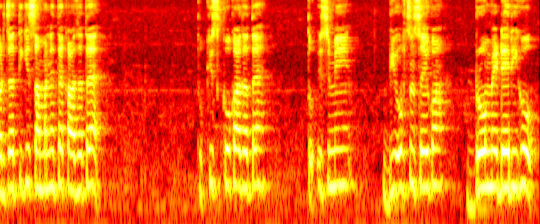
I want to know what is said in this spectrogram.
प्रजाति की सामान्यता कहा जाता है। तो किसको कहा जाता है? तो इसमें बी ऑप्शन सही होगा। ड्रोमेडेरी को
